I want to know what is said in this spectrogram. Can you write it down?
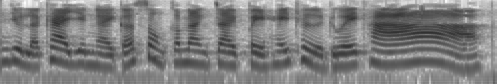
นอยู่ละค่ะ ยังไงก็ส่งกำลังใจไปให้เธอด้วยค่ะ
